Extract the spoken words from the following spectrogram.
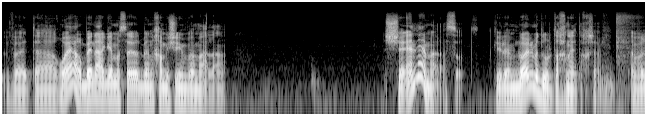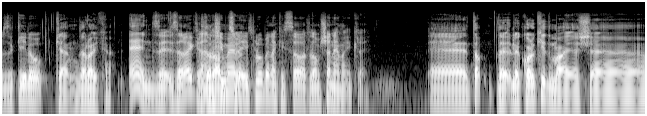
ואתה רואה הרבה נהגי משאיות בין 50 ומעלה, שאין להם מה לעשות. כאילו, הם לא ילמדו לתכנת עכשיו. אבל זה כאילו, כן, זה לא יקרה. אין, זה, זה לא יקרה. זה לא האנשים האלה. ייפלו בין הכיסאות, לא משנה מה יקרה. אה, טוב, לכל קדמה יש אה,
